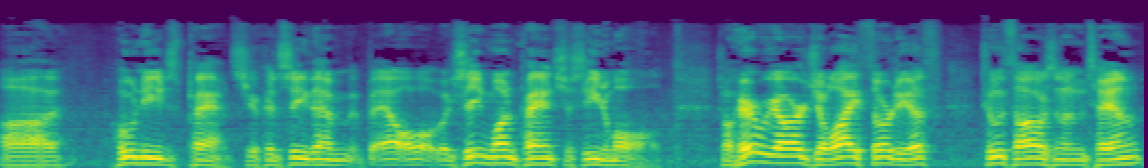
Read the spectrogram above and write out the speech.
uh, who needs pants? You can see them. You've seen one pants, you've seen them all. So here we are, July 30th, 2010,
